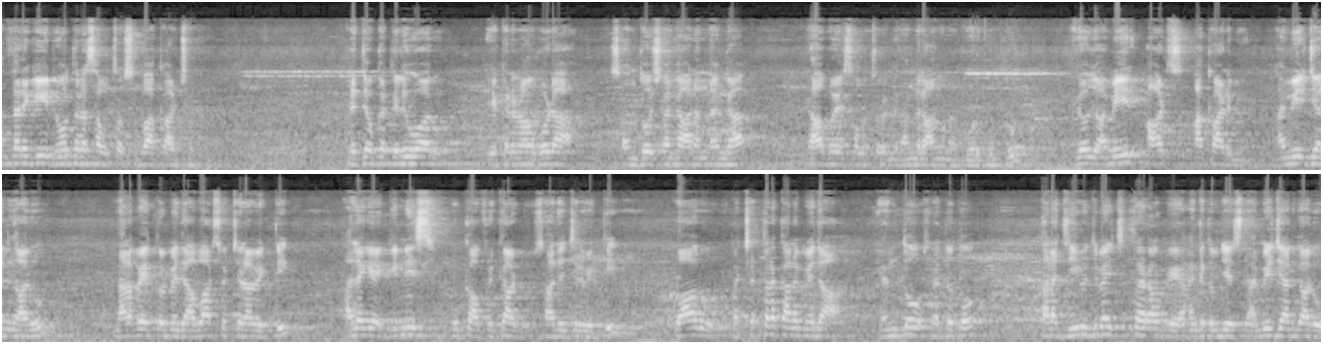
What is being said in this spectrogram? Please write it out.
అందరికీ నూతన సంవత్సర శుభాకాంక్షలు. ప్రతి ఒక్క తెలుగువారు ఎక్కడన్నా కూడా సంతోషంగా ఆనందంగా రాబోయే సంవత్సరం మీరు అందరూ ఆనందం కోరుకుంటూ ఈరోజు అమీర్ ఆర్ట్స్ అకాడమీ అమీర్ జాన్ గారు నలభై తొమ్మిది అవార్డ్స్ వచ్చిన వ్యక్తి అలాగే గిన్నీస్ బుక్ ఆఫ్ రికార్డు సాధించిన వ్యక్తి. వారు ఒక చిత్రకళ మీద ఎంతో శ్రద్ధతో తన జీవితమే చిత్రకళకి అంకితం చేసిన అమీర్ జాన్ గారు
